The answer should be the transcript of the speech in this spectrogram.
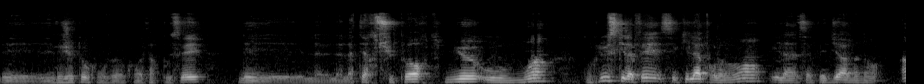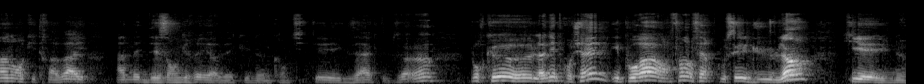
végétaux qu'on va faire pousser, la, terre supporte mieux ou moins. Donc lui, ce qu'il a fait, c'est qu'il a pour le moment, il a, ça fait déjà maintenant un an qu'il travaille à mettre des engrais avec une quantité exacte, hein, pour que euh, l'année prochaine, il pourra enfin faire pousser du lin, qui est une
